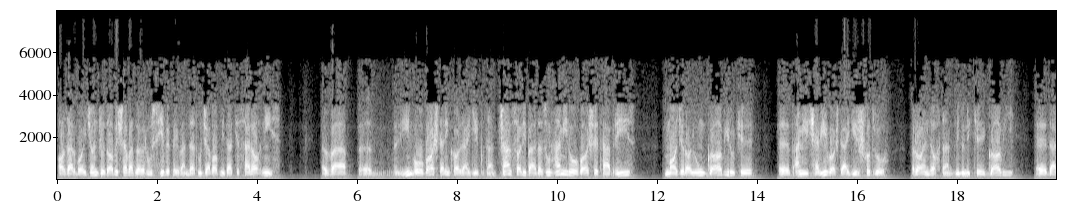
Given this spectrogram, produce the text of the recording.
آذربایجان جدا بشود و به روسیه بپیوندد. او جواب می‌داد که صلاح نیست. و این اوباش در این کار درگیر بودند چند سالی بعد از اون همین اوباش تبریز ماجرای اون گابی رو که امیر کبیر باش درگیر شد رو راه انداختند می‌دونید که گاوی در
